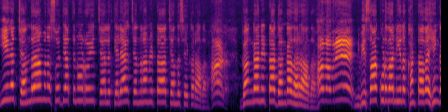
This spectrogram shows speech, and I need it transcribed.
ಈಗ ಚಂದ್ರಾಮನ ಸುದ್ದಿ ಆತ ನೋಡ್ರಿ ಚಲ ತಲ್ಯಾಗ ಚಂದ್ರಾಮನ್ ನಿಟ್ಟ ಚಂದ್ರಶೇಖರ ಅದ ಗಂಗಾ ಗಂಗಾನಿಟ್ಟ ಗಂಗಾಧರ ಅದ ವಿಸಾ ವಿಸ ಕುಡ್ದ ನೀಲಕಂಠ ಅದ ಹಿಂಗ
